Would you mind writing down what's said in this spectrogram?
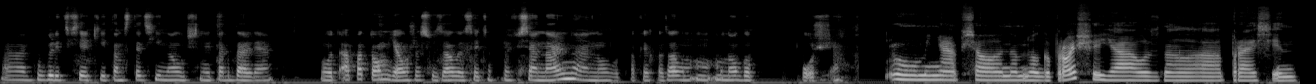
Э, гуглить всякие там статьи научные и так далее. Вот, а потом я уже связалась с этим профессионально, ну, вот, как я сказала, много позже. У меня все намного проще. Я узнала про Синт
